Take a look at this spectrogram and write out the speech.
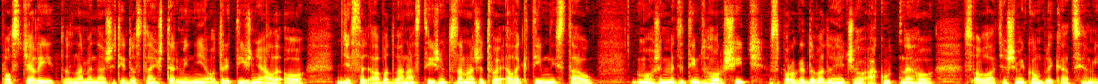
postelí, to znamená, že ty dostaneš termín nie o 3 týždne, ale o 10 alebo 12 týždňov. To znamená, že tvoj elektívny stav môže medzi tým zhoršiť, sprogredovať do niečoho akutného s oveľa ťažšími komplikáciami.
